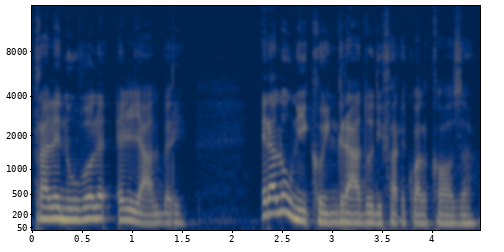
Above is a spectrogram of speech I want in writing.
tra le nuvole e gli alberi. Era l'unico in grado di fare qualcosa.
